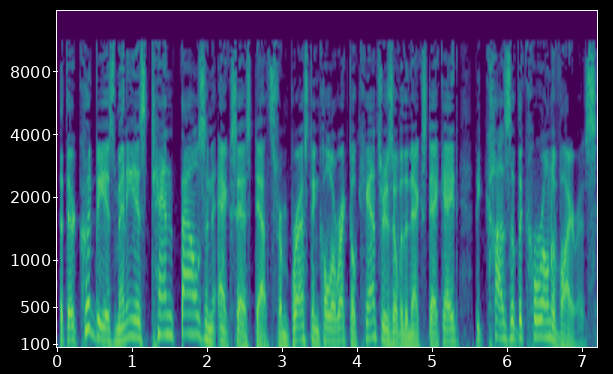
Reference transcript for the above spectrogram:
that there could be as many as 10,000 excess deaths from breast and colorectal cancers over the next decade because of the coronavirus.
